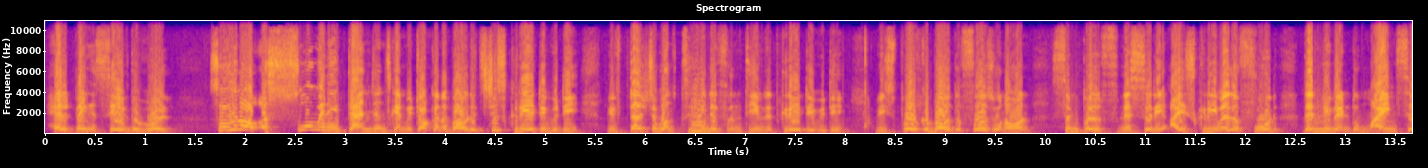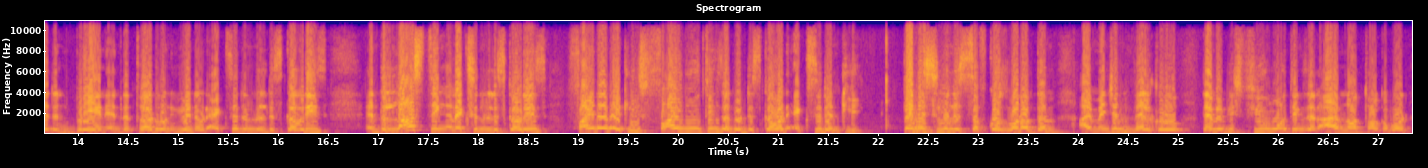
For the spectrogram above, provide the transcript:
helping save the world. So, you know, uh, so many tangents can be talking about. It's just creativity. We've touched upon three different themes with creativity. We spoke about the first one on simple, necessary ice cream as a food. Then we went to mindset and brain. And the third one, we went about accidental discoveries. And the last thing on accidental discoveries, find out at least five new things that were discovered accidentally. Penicillin is of course one of them. I mentioned Velcro. There may be few more things that I have not talked about.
